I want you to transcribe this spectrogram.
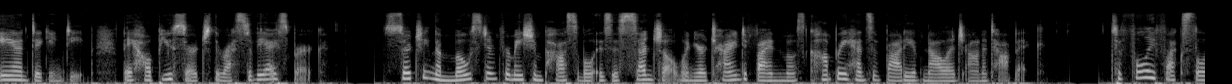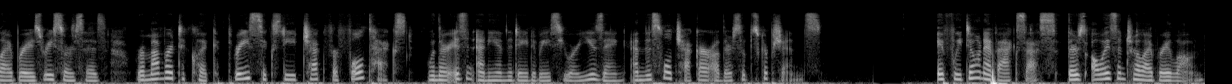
and digging deep. They help you search the rest of the iceberg. Searching the most information possible is essential when you're trying to find the most comprehensive body of knowledge on a topic. To fully flex the library's resources, remember to click 360 Check for Full Text when there isn't any in the database you are using, and this will check our other subscriptions. If we don't have access, there's always Interlibrary Loan,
